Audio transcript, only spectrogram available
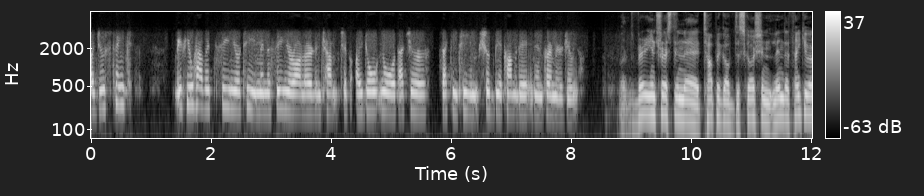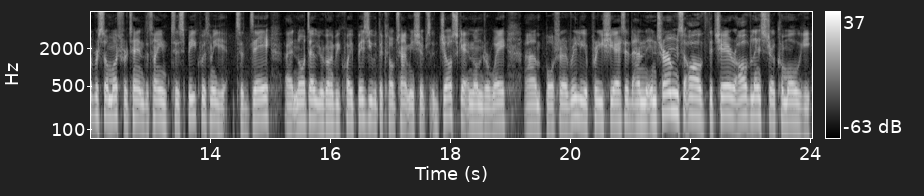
I just think if you have a senior team in a senior All Ireland Championship, I don't know that your second team should be accommodated in Premier Junior. Well, very interesting uh, topic of discussion. Linda, thank you ever so much for taking the time to speak with me today. Uh, no doubt you're going to be quite busy with the club championships just getting underway, um, but uh, really appreciate it. And in terms of the chair of Leinster Camogie,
